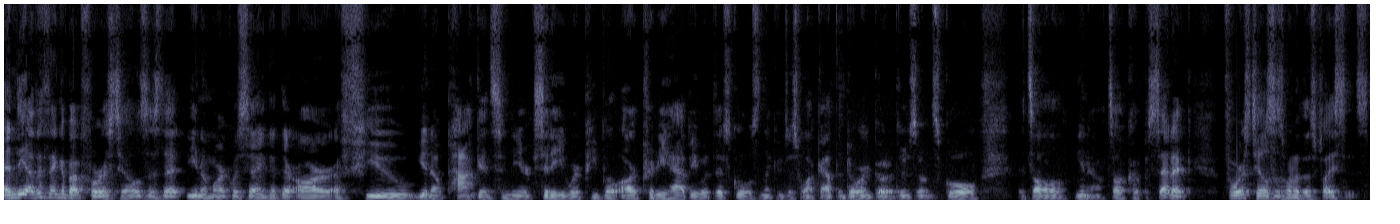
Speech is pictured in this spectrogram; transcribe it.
And the other thing about Forest Hills is that, you know, Mark was saying that there are a few, you know, pockets in New York City where people are pretty happy with their schools and they can just walk out the door and go to their own school. It's all, you know, it's all copacetic. Forest Hills is one of those places,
